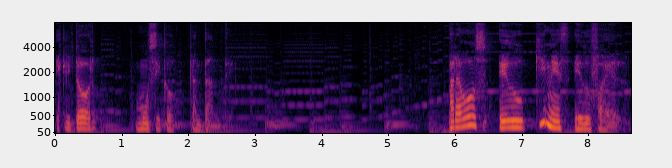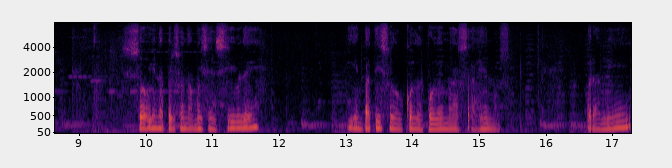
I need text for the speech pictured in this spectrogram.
escritor, músico, cantante. Para vos, Edu, ¿quién es Edu Fael? Soy una persona muy sensible y empatizo con los problemas ajenos. Para mí,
